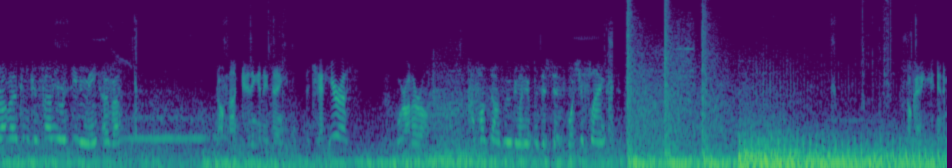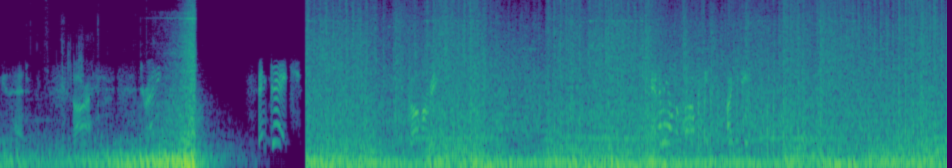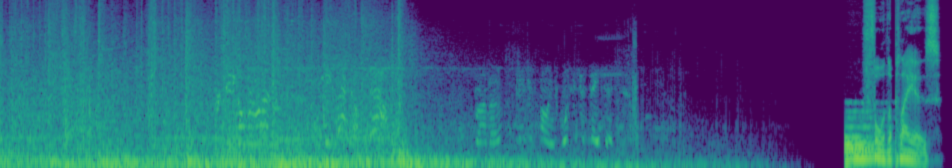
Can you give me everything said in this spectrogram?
Bravo, can you confirm you're receiving me? Over. I'm not getting anything. They can't hear us. We're on our own. Have hostiles moving on your position. Watch your flanks. Okay, enemies ahead. All right. You ready? Engage! Cover me. What is your status? For the players.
